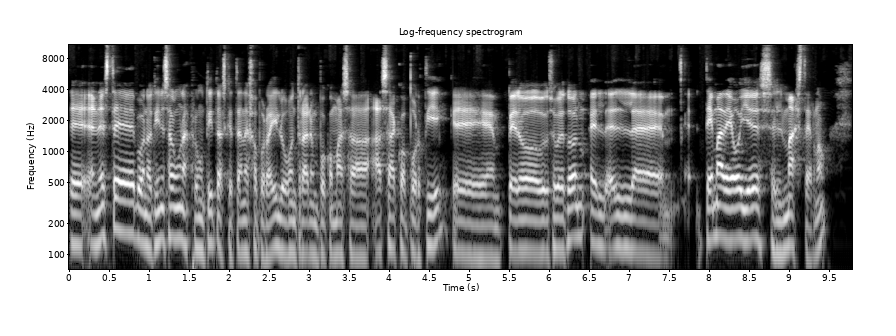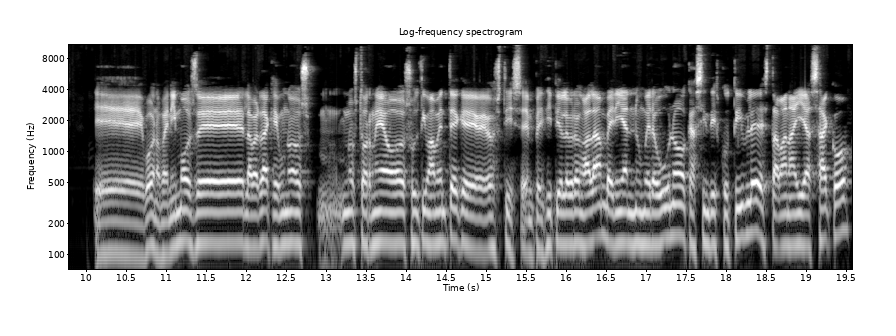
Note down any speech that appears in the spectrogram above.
Eh, en este, bueno, tienes algunas preguntitas que te han dejado por ahí, luego entraré un poco más a, saco a por ti, pero sobre todo el, el, eh, tema de hoy es el máster, ¿no? Eh, bueno, venimos de, la verdad, que unos, unos torneos últimamente que, hostis, en principio Lebron Galán venían número uno, casi indiscutible, estaban ahí a saco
